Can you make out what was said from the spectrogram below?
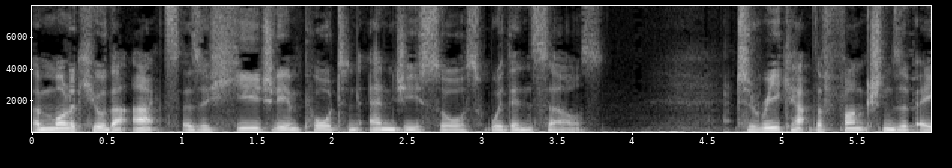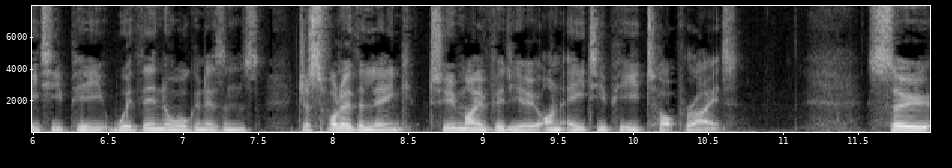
a molecule that acts as a hugely important energy source within cells. To recap the functions of ATP within organisms, just follow the link to my video on ATP top right. So,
